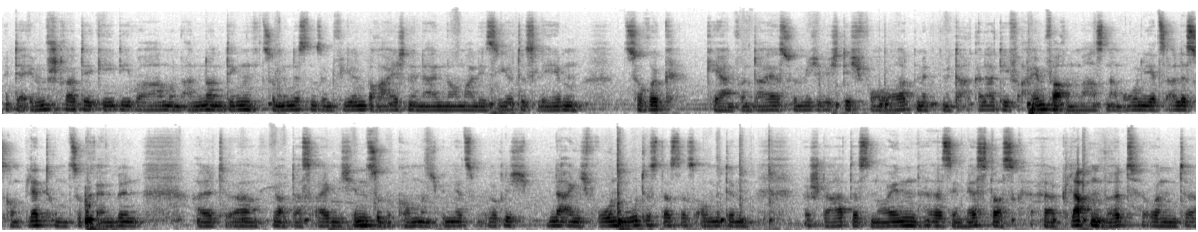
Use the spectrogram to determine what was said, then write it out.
mit der Impfstrategie, die wir haben und anderen Dingen, zumindest in vielen Bereichen, in ein normalisiertes Leben zurückkehren. Von daher ist für mich wichtig, vor Ort mit, mit relativ einfachen Maßnahmen, ohne jetzt alles komplett umzukrempeln, halt äh, ja, das eigentlich hinzubekommen. Und ich bin jetzt wirklich, bin da eigentlich frohen Mutes, dass das auch mit dem Start des neuen äh, Semesters äh, klappen wird. Und äh,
